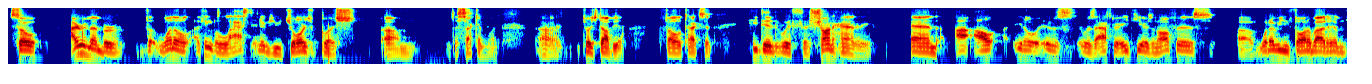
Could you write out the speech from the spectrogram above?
So I remember the one of I think the last interview George Bush, um, the second one, uh, George W, fellow Texan, he did with uh, Sean Hannity, and I, will you know, it was it was after eight years in office. Uh, whatever you thought about him,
